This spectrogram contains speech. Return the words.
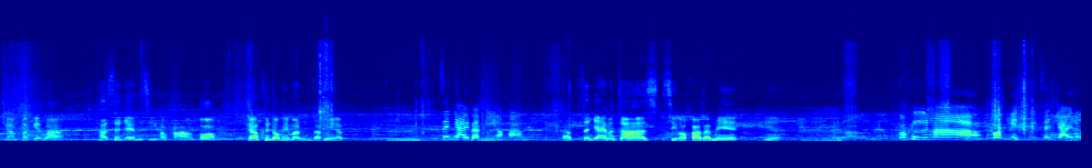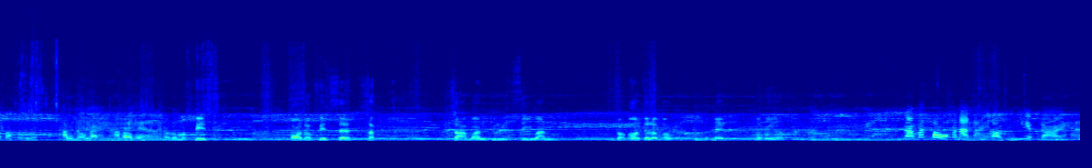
พยายามสังเกตว่า ถ้าเส้นใยมันสีขาวๆก็พยายามขึ้นดอมให้มันแบบนี้ครับอืมเส้นใยแบบนี้เหรอคะครับเส้นใยมันจะสีขาวๆแบบนี้เนี่ยอืมก็คือถ้าก้อนเห็ดขึ้นเส้นใยแล้วก็คือทำโดมแบบนี้มาปิดได้เลยเรามาปิด พอเราปิดเสร็จสักสามวันถึงสี่วันดอกก็จะเริ่มออกกลุ่มเล็กๆเท่านี้ครับ อืมแล้วมันโตขนาดไหนเราถึงเก็บได้อะคะ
